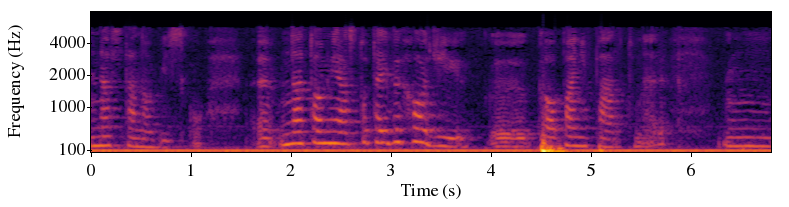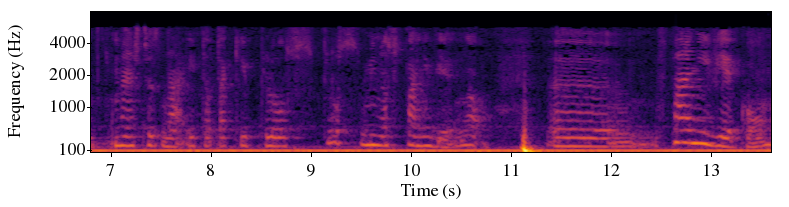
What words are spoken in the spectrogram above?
na stanowisku. Natomiast tutaj wychodzi koło pani partner, mm, mężczyzna i to taki plus, plus minus pani wieku, no, w pani wieku,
